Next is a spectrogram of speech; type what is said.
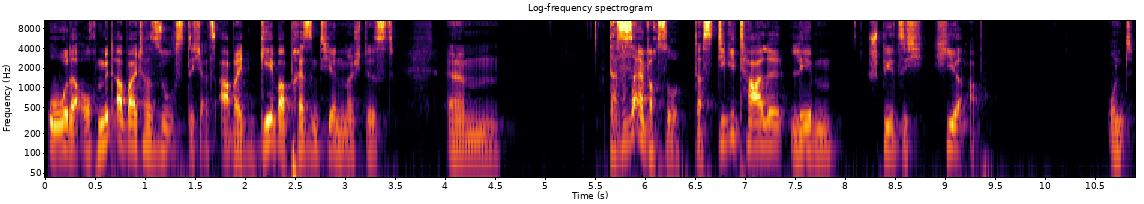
oder auch Mitarbeiter suchst, dich als Arbeitgeber präsentieren möchtest. Ähm, das ist einfach so. Das digitale Leben spielt sich hier ab. Und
